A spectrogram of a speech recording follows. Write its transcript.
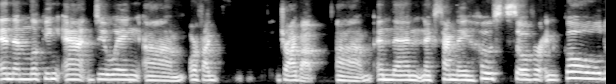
And then looking at doing, um, or if I drive up um, and then next time they host silver and gold,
